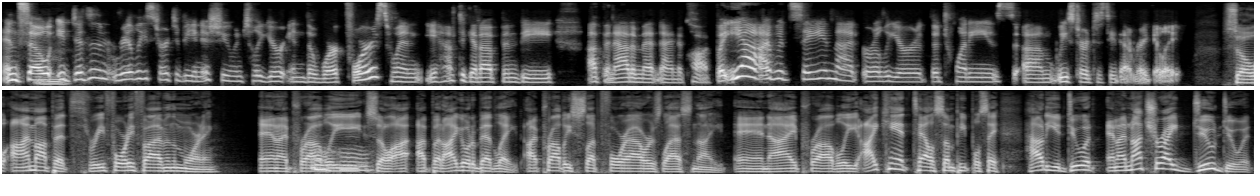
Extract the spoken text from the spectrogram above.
and so mm. it doesn't really start to be an issue until you're in the workforce when you have to get up and be up and at them at nine o'clock but yeah, I would say in that earlier the 20s, um, we start to see that regulate. So I'm up at 3:45 in the morning, and I probably mm-hmm. so I, I, but I go to bed late. I probably slept four hours last night, and I probably I can't tell. Some people say, "How do you do it?" And I'm not sure I do do it.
